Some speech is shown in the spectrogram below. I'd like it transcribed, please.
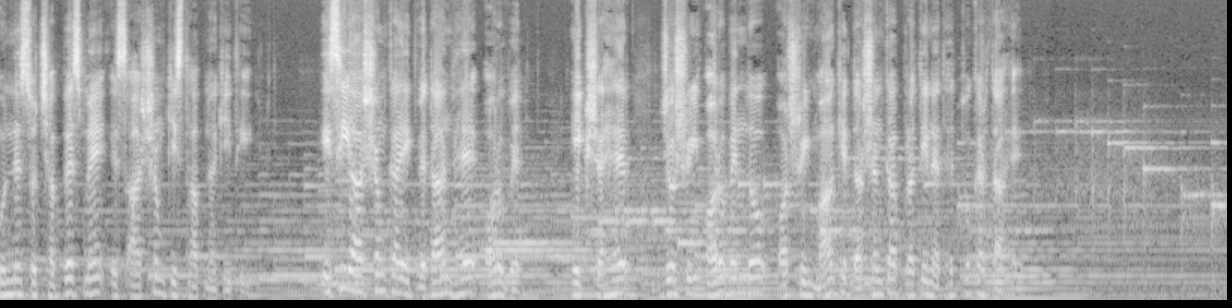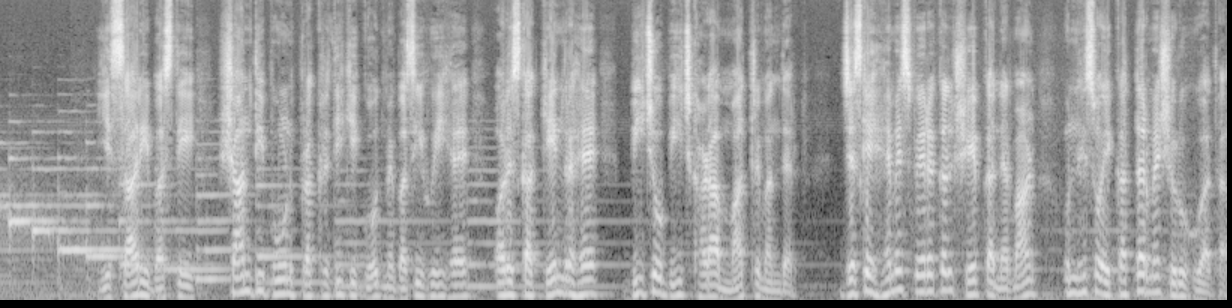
1926 में इस आश्रम की स्थापना की थी। इसी आश्रम का एक वितान है औरबिंद, एक शहर जो श्री औरबिंदो और श्री माँ के दर्शन का प्रतिनिधित्व करता है। ये सारी बस्ती शांतिपूर्ण प्रकृति की गोद में बसी हुई है और इसका केंद्र है बीचों बीच खड़ा मातृ मंदिर, जिसके हेमिस्फेरिकल शेप का निर्माण 1971 में शुरू हुआ था।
